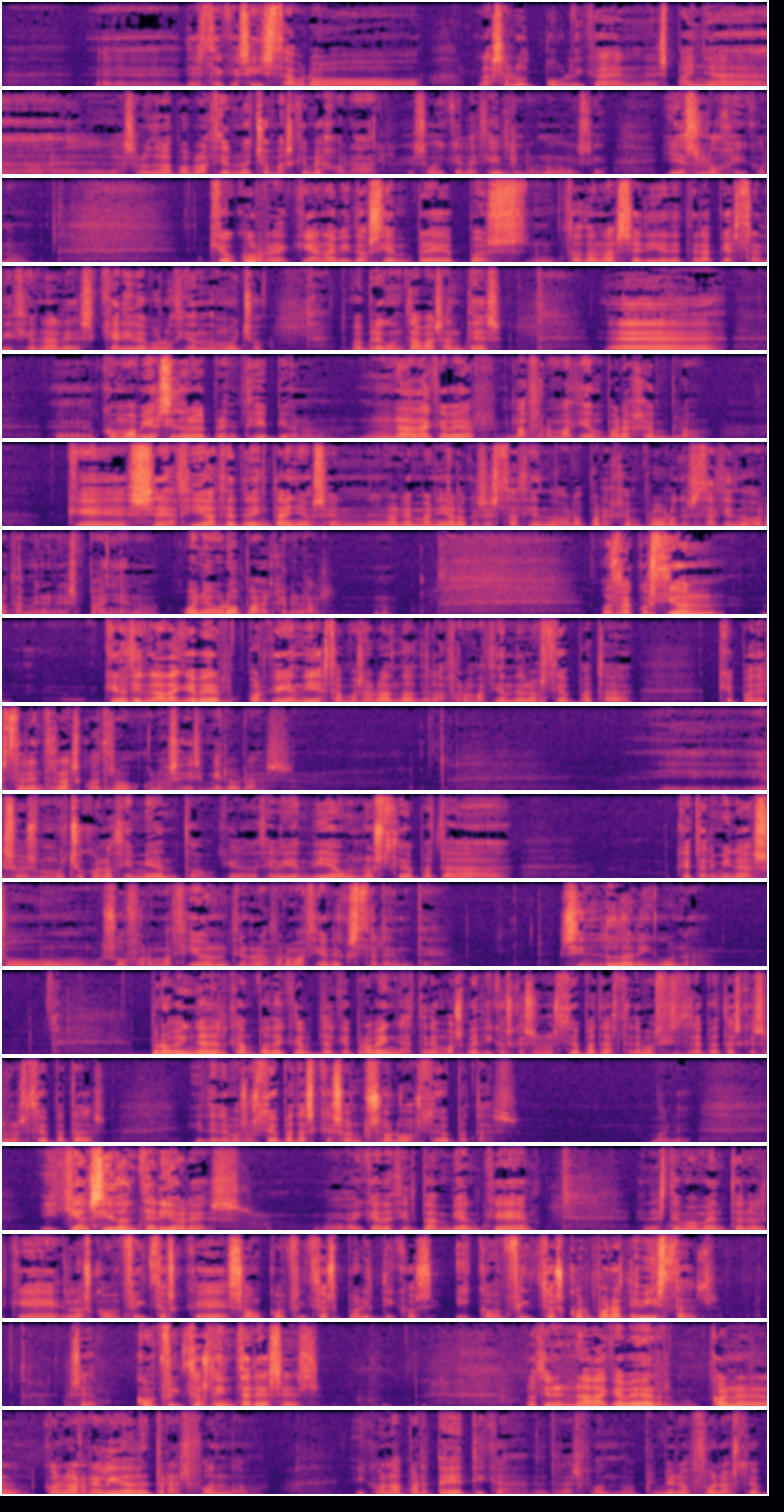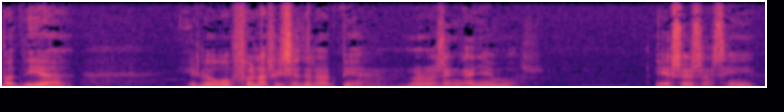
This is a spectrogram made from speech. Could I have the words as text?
eh, desde que se instauró la salud pública en España, la salud de la población no ha hecho más que mejorar, eso hay que decirlo, ¿no? Y es lógico, ¿no? ¿Qué ocurre? Que han habido siempre pues toda una serie de terapias tradicionales que han ido evolucionando mucho. Tú me preguntabas antes eh, eh, como había sido en el principio. ¿no? Nada que ver la formación, por ejemplo, que se hacía hace 30 años en, Alemania, lo que se está haciendo ahora, por ejemplo, o lo que se está haciendo ahora también en España, ¿no? o en Europa en general. Otra cuestión, quiero decir, nada que ver, porque hoy en día estamos hablando de la formación del osteópata que puede estar entre las 4 o las 6 mil horas. Y eso es mucho conocimiento. Quiero decir, hoy en día un osteópata que termina su, su formación, tiene una formación excelente, sin duda ninguna. Provenga del campo de que, del que provenga. Tenemos médicos que son osteópatas, tenemos fisioterapeutas que son osteópatas y tenemos osteópatas que son solo osteópatas. ¿Vale? Y que han sido anteriores. Hay que decir también que en este momento en el que los conflictos que son conflictos políticos y conflictos corporativistas, o sea, conflictos de intereses, no tienen nada que ver con, el, con la realidad del trasfondo y con la parte ética del trasfondo. Primero fue la osteopatía y luego fue la fisioterapia, no nos engañemos. Y eso es así.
